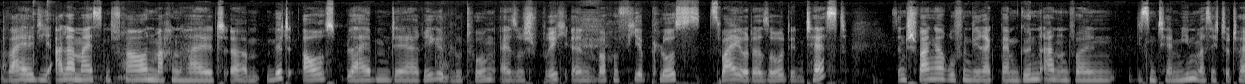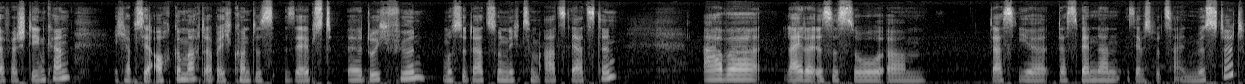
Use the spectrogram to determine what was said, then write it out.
weil die allermeisten Frauen machen halt ähm, mit Ausbleiben der Regelblutung, also sprich in Woche 4 plus 2 oder so, den Test, sind schwanger, rufen direkt beim Gyn an und wollen diesen Termin, was ich total verstehen kann. Ich habe es ja auch gemacht, aber ich konnte es selbst äh, durchführen, musste dazu nicht zum Arzt, Ärztin. Aber leider ist es so, ähm, dass ihr das wenn dann selbst bezahlen müsstet.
